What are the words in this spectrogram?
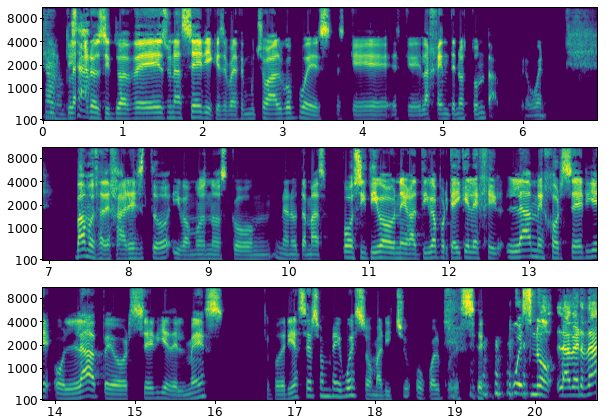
Claro. Claro, si tú haces una serie que se parece mucho a algo, pues es que, es que la gente no es tonta. Pero bueno, vamos a dejar esto y vámonos con una nota más positiva o negativa, porque hay que elegir la mejor serie o la peor serie del mes, que podría ser Sombra y Hueso, Marichu, o cuál puede ser. Pues no, la verdad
